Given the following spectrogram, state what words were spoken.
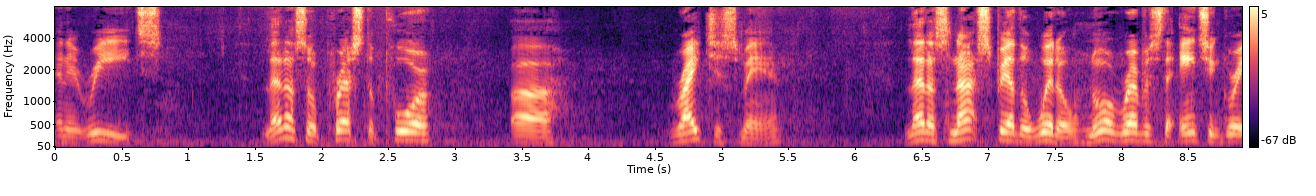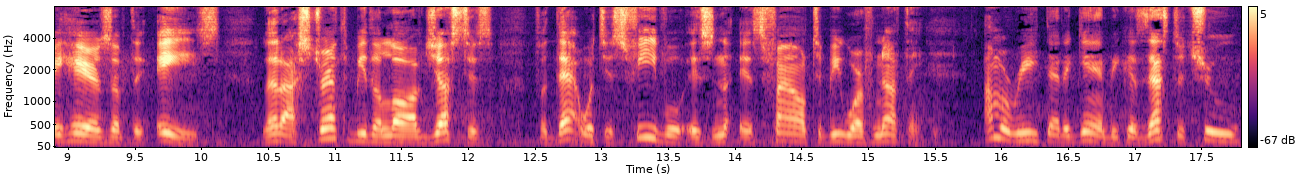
And it reads, Let us oppress the poor uh, righteous man. Let us not spare the widow, nor reverence the ancient gray hairs of the aged. Let our strength be the law of justice, for that which is feeble is, is found to be worth nothing. I'm going to read that again because that's the true,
